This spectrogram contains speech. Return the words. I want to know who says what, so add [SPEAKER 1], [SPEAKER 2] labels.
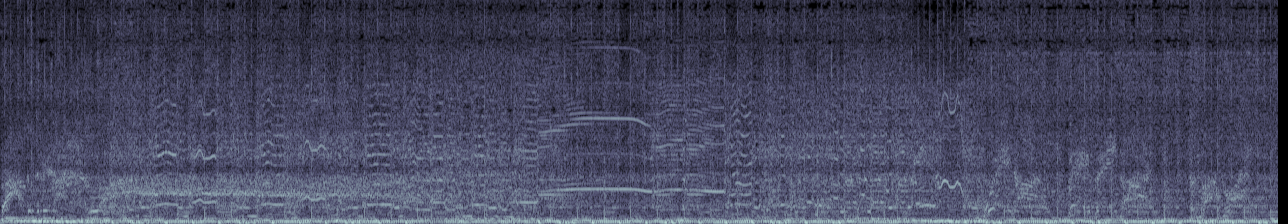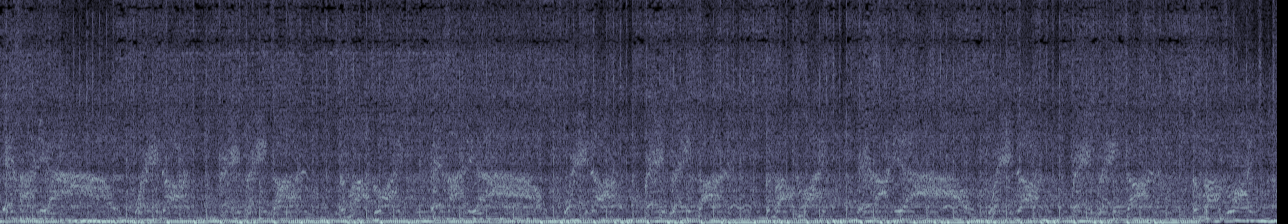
[SPEAKER 1] Welcome to the fight.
